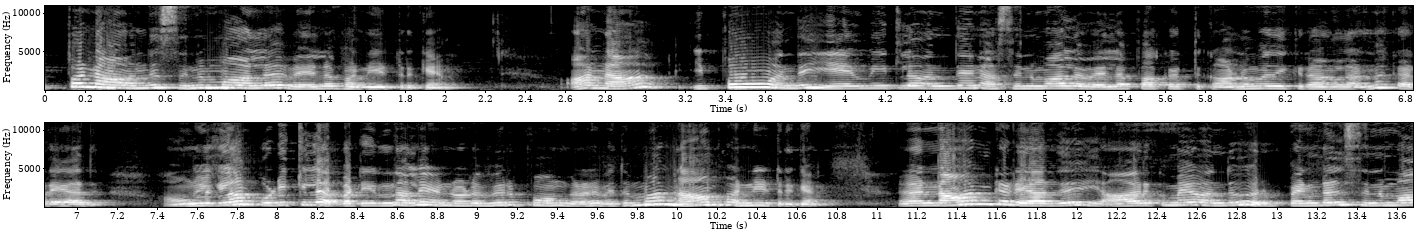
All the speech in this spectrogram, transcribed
இப்போ நான் வந்து சினிமாவில் வேலை பண்ணிகிட்ருக்கேன் இருக்கேன். ஆனால் இப்போவும் வந்து என் வீட்டில் வந்து நான் சினிமாவில் வேலை பார்க்கறதுக்கு அனுமதிக்கிறாங்களான்னா கிடையாது. அவங்களுக்குலாம் பிடிக்கல. பட் இருந்தாலும் என்னோட விருப்பங்கிற விதமாக நான் பண்ணிகிட்ருக்கேன் நான் கிடையாது. யாருக்குமே வந்து ஒரு பெண்கள் சினிமா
